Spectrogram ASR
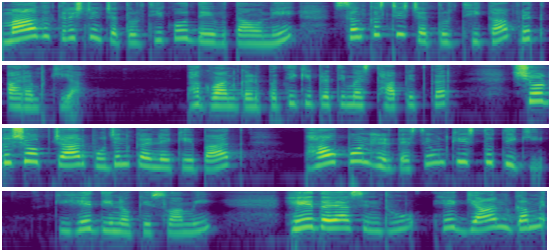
माघ कृष्ण चतुर्थी को देवताओं ने संकष्टी चतुर्थी का व्रत आरंभ किया। भगवान गणपति की प्रतिमा स्थापित कर षोडशोपचार पूजन करने के बाद भावपूर्ण हृदय से उनकी स्तुति की कि हे दीनों के स्वामी, हे दया सिंधु, हे ज्ञान गम्य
